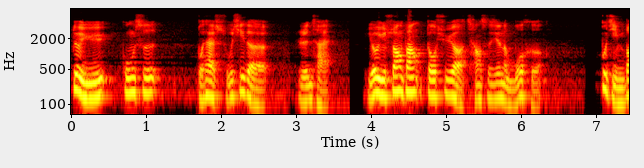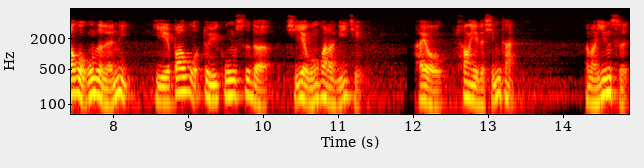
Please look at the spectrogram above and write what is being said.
对于公司不太熟悉的人才，由于双方都需要长时间的磨合，不仅包括工作能力，也包括对于公司的企业文化的理解，还有创业的心态。那么因此。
